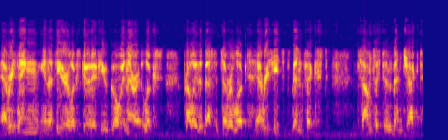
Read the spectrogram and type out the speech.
Everything in the theater looks good. If you go in there, it looks probably the best it's ever looked. Every seat's been fixed. Sound system's been checked.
